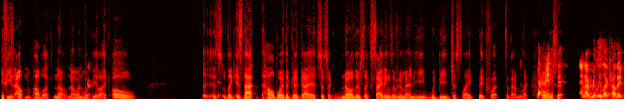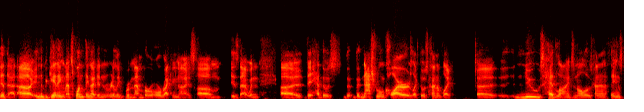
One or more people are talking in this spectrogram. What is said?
if he's out in public no no one would be like oh it's like is that hellboy the good guy it's just like no there's like sightings of him and he would be just like bigfoot to them like Yeah, holy and- shit and I really like how they did that. Uh, in the beginning, that's one thing I didn't really remember or recognize. Um, is that when uh, they had those the, the National Enquirers, like those kind of like uh, news headlines and all those kind of things,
